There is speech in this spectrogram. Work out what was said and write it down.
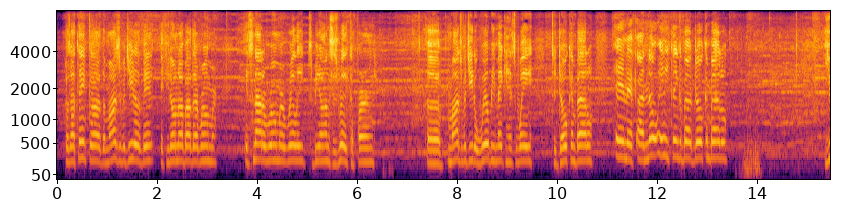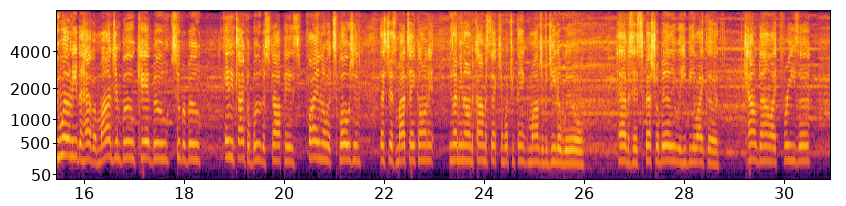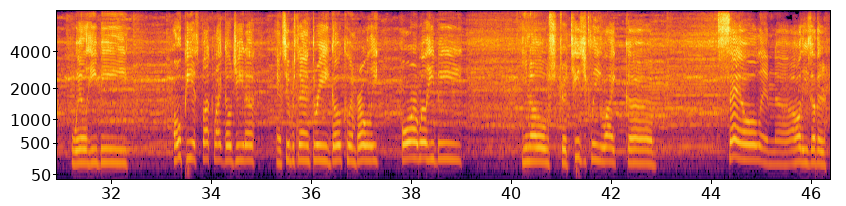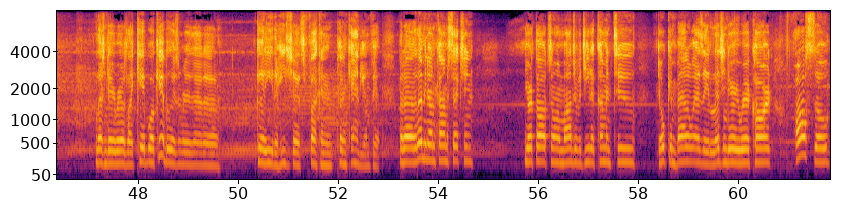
Because I think uh, the Majin Vegeta event, if you don't know about that rumor, it's not a rumor really, to be honest, it's really confirmed. Uh, Majin Vegeta will be making his way to Dokkan Battle. And if I know anything about Dokkan Battle, you will need to have a Majin Buu, Kid Buu, Super Buu, any type of Buu to stop his final explosion. That's just my take on it. You let me know in the comment section what you think Majin Vegeta will have as his special ability. Will he be like a countdown like Frieza? Will he be OP as fuck like Gogeta and Super Saiyan 3, Goku and Broly? Or will he be, you know, strategically like uh, Cell and uh, all these other legendary rares like Kid Well, Kid Buu isn't really that uh, good either. He's just fucking putting candy on the field. But uh, let me know in the comment section your thoughts on Majin Vegeta coming to Dokkan Battle as a legendary rare card. Also,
